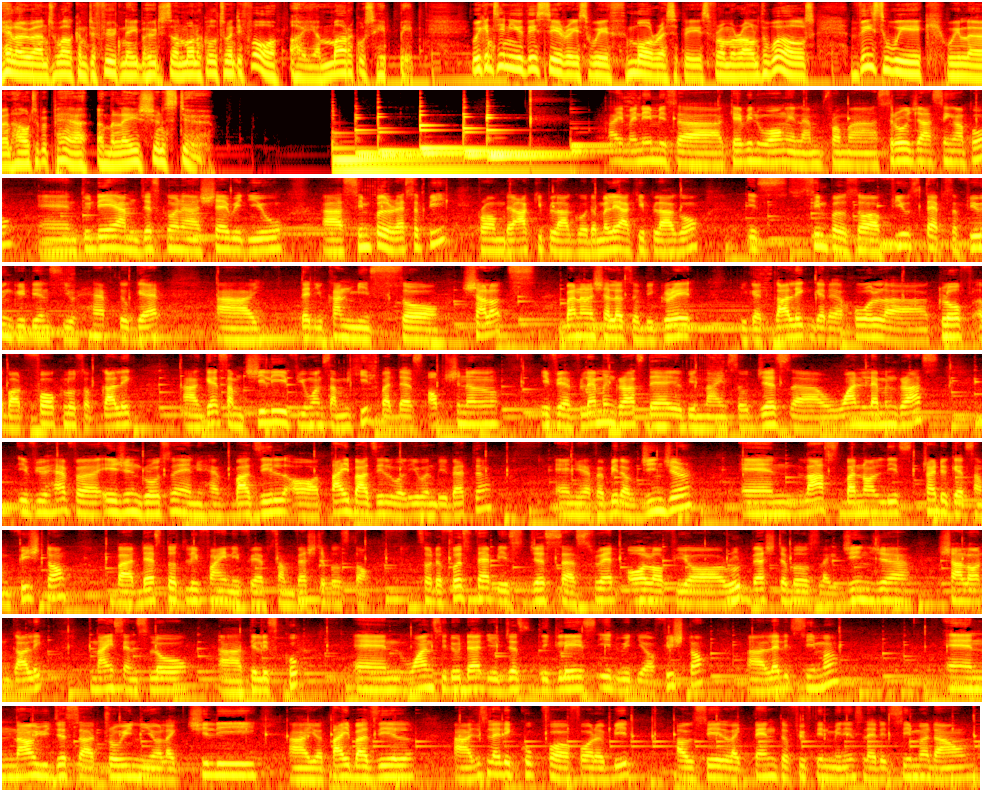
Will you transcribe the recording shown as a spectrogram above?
Hello and welcome to Food Neighborhoods on Monocle 24. I am Markus Hippi. We continue this series with more recipes from around the world. This week we learn how to prepare a Malaysian stew. Hi, my name is uh, Kevin Wong and I'm from uh, Seroja, Singapore. And today I'm just gonna share with you a simple recipe from the archipelago, the Malay archipelago. It's simple, so a few steps, a few ingredients you have to get uh, that you can't miss. So shallots, banana shallots will be great. You get garlic, get a whole uh, clove, about four cloves of garlic. Uh, get some chili if you want some heat, but that's optional. If you have lemongrass there, it'll be nice. So just uh, one lemongrass. If you have an Asian grocer and you have basil or Thai basil will even be better. And you have a bit of ginger. And last but not least, try to get some fish stock, but that's totally fine if you have some vegetable stock. So the first step is just uh, sweat all of your root vegetables like ginger, shallot, garlic, nice and slow uh, till it's cooked. And once you do that, you just deglaze it with your fish stock, uh, let it simmer. And now you just uh, throw in your like chili, uh, your Thai basil, uh, just let it cook for, for a bit. I would say like 10 to 15 minutes, let it simmer down.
